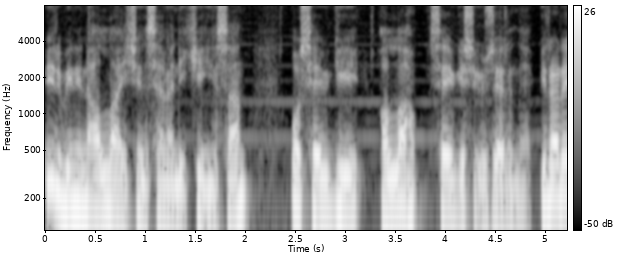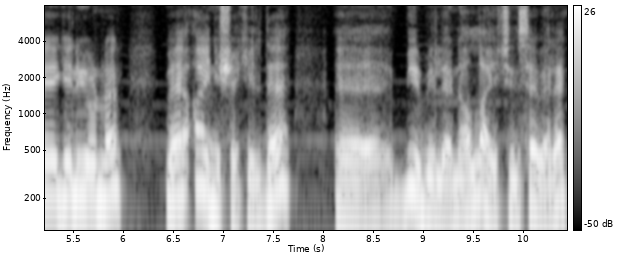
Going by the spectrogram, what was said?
birbirini Allah için seven iki insan o sevgi, Allah sevgisi üzerine bir araya geliyorlar ve aynı şekilde e, birbirlerini Allah için severek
